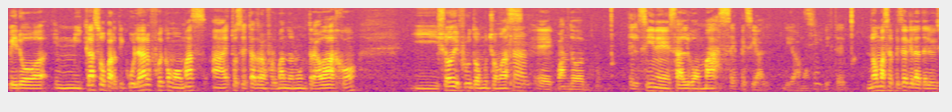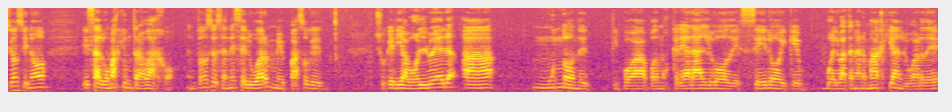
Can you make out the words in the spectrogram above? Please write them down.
pero en mi caso particular fue como más, ah, esto se está transformando en un trabajo y yo disfruto mucho más Claro. eh, cuando el cine es algo más especial, digamos, Sí. ¿viste? No más especial que la televisión, sino es algo más que un trabajo. Entonces en ese lugar me pasó que yo quería volver a un mundo donde tipo, ah, podemos crear algo de cero y que vuelva a tener magia en lugar de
